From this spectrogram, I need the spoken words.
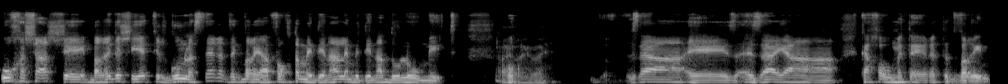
הוא חשש שברגע שיהיה תרגום לסרט, זה כבר יהפוך את המדינה למדינה דו-לאומית. זה, אה, זה, זה היה, ככה הוא מתאר את הדברים.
